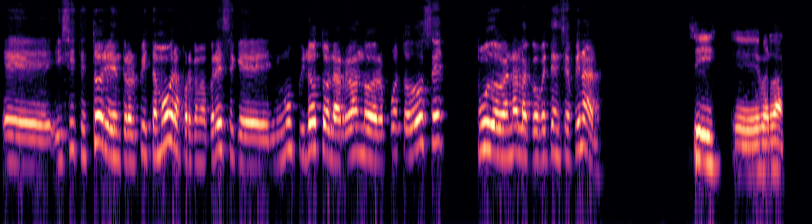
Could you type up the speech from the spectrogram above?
eh, hiciste historia dentro del Pista Mouras porque me parece que ningún piloto largando del puesto 12 pudo ganar la competencia final. Sí, eh, es verdad.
